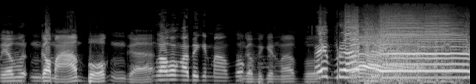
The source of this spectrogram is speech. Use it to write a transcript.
Ya enggak mabok, enggak. Enggak kok nggak bikin mabok. Enggak bikin mabok. Hey brother,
